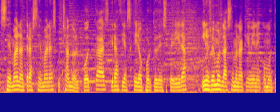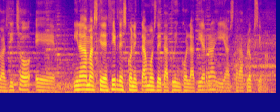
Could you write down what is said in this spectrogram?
semana tras semana escuchando el podcast. Gracias, Jero, por tu despedida. Y nos vemos la semana que viene, como tú has dicho. Eh, y nada más que decir, desconectamos de Tatooine con la Tierra y hasta la próxima.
